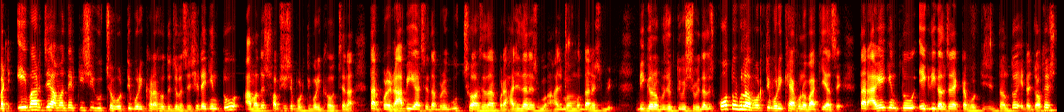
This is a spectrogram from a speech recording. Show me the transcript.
বাট এবার যে আমাদের কৃষি গুচ্ছ ভর্তি পরীক্ষাটা হতে চলেছে সেটা কিন্তু আমাদের সবশেষে ভর্তি পরীক্ষা হচ্ছে না। তারপরে রাবি আছে, তারপরে গুচ্ছ আছে, তারপরে হাজী দানেশ হাজী মোহাম্মদ দানেশ বিজ্ঞান ও প্রযুক্তি বিশ্ববিদ্যালয় কতগুলা ভর্তি পরীক্ষা এখনও বাকি আছে। তার আগে কিন্তু এগ্রিকালচার একটা ভর্তি সিদ্ধান্ত এটা যথেষ্ট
